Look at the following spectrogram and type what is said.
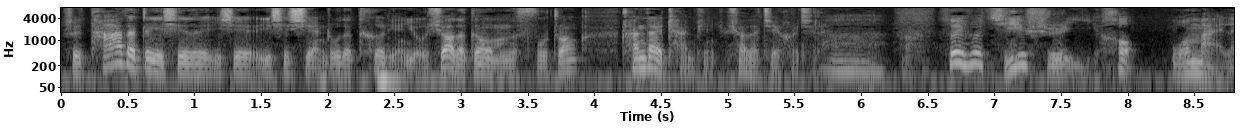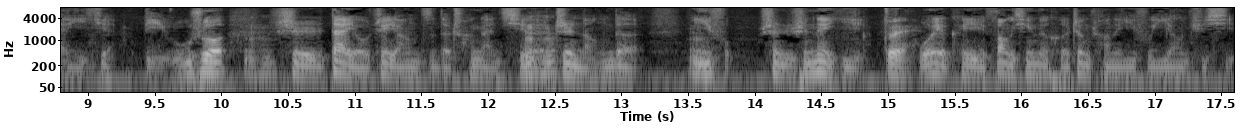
所以它的这些的一些一些显著的特点，有效的跟我们的服装穿戴产品有效的结合起来啊。所以说，即使以后我买了一件，比如说是带有这样子的传感器的智能的衣服，甚至是内衣，对我也可以放心的和正常的衣服一样去洗，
